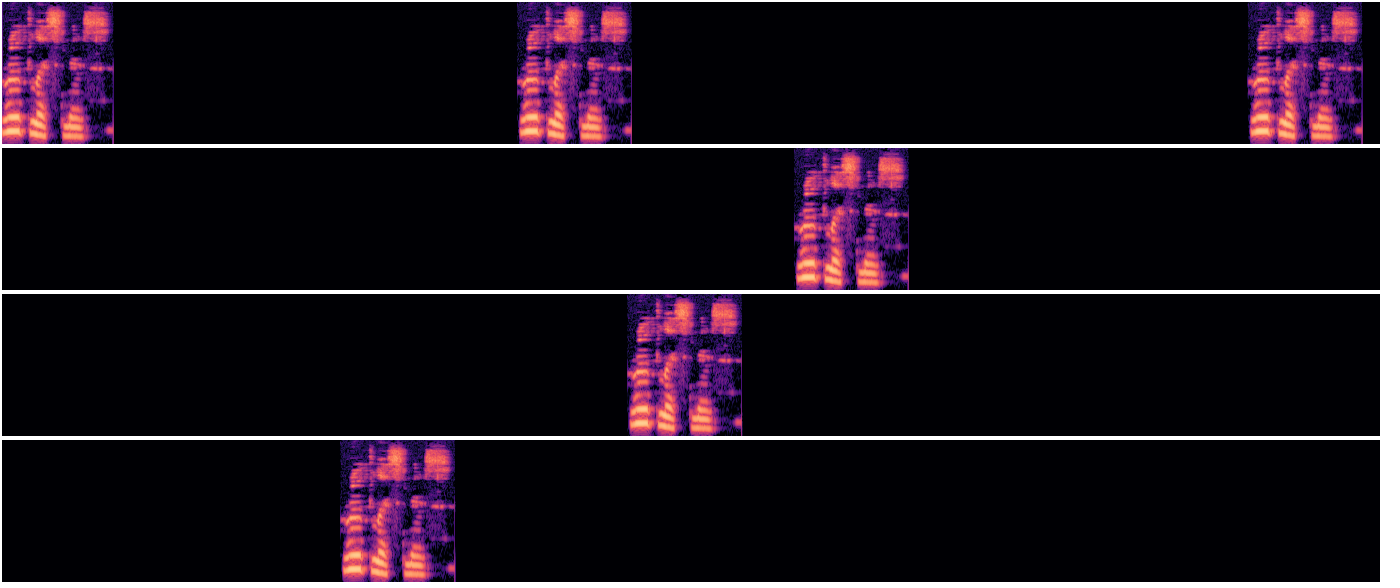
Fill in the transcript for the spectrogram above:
rootlessness. Ruthlessness ruthlessness rootlessness rootlessness rootlessness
